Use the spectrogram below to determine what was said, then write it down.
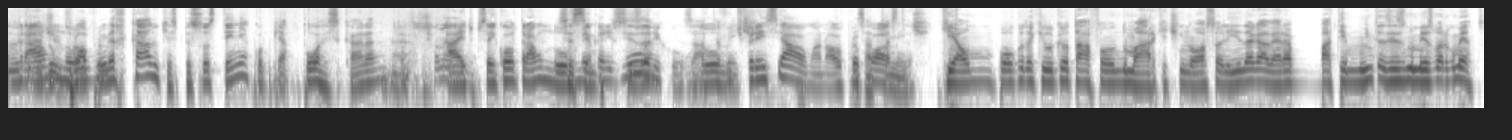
do encontrar do um novo... próprio mercado, que as pessoas tendem a copiar. Porra, esse cara tá funcionando. Aí tu precisa encontrar um novo mecanismo precisa- único, um novo Exatamente. diferencial, uma nova proposta. Exatamente. Que é um pouco daquilo que eu tava falando do marketing nosso ali, da galera bater muitas vezes no mesmo argumento,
